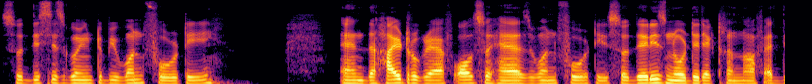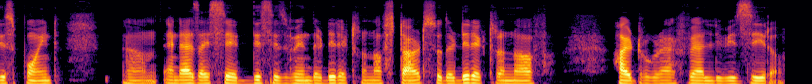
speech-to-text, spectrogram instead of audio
so this is going to be 140 and the hydrograph also has 140 so there is no direct runoff at this point. Um, and as I said this is when the direct runoff starts so the direct runoff hydrograph value is 0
